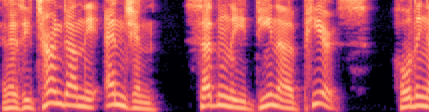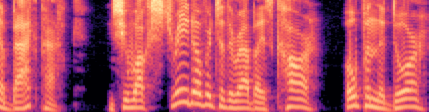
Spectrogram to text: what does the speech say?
And as he turned on the engine, suddenly Dina appears holding a backpack. And she walks straight over to the rabbi's car, opened the door,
